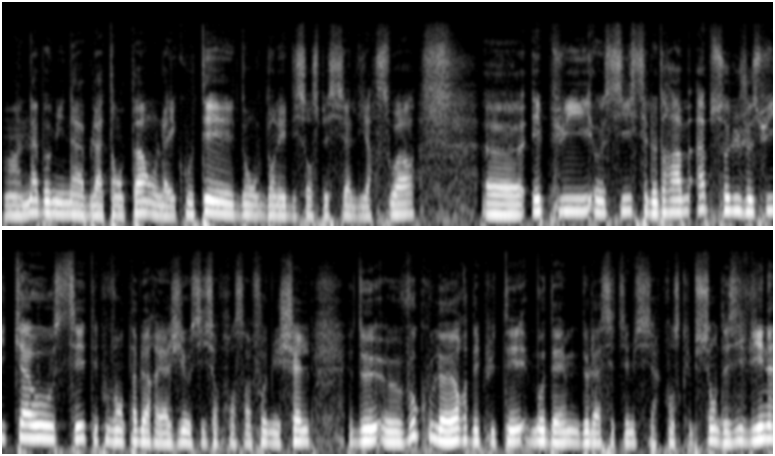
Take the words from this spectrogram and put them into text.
un abominable attentat. On l'a écouté donc dans l'édition spéciale d'hier soir. Euh, et puis aussi, c'est le drame absolu. Je suis chaos. C'est épouvantable à réagir aussi sur France Info. Michel de euh, député modem de la 7e circonscription des Yvelines.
